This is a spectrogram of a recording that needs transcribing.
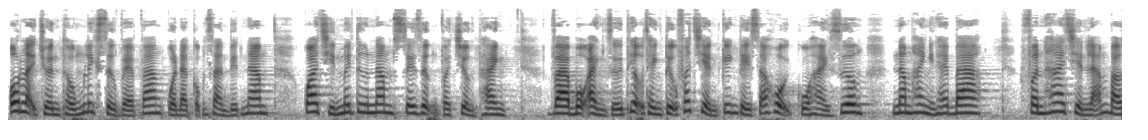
ôn lại truyền thống lịch sử vẻ vang của Đảng Cộng sản Việt Nam qua 94 năm xây dựng và trưởng thành và bộ ảnh giới thiệu thành tựu phát triển kinh tế xã hội của Hải Dương năm 2023. Phần 2 triển lãm báo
